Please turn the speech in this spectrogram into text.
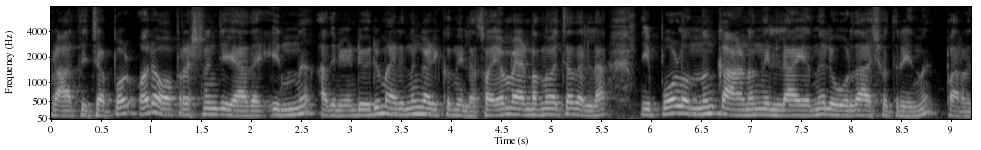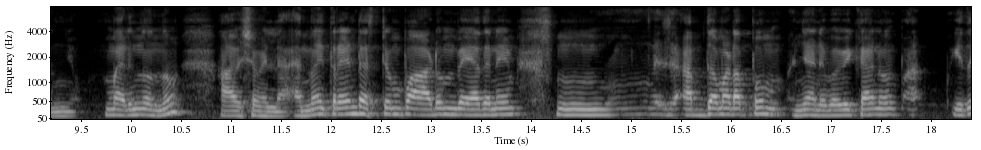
പ്രാർത്ഥിച്ചപ്പോൾ ഒരു ഓപ്പറേഷനും ചെയ്യാതെ ഇന്ന് അതിനുവേണ്ടി ഒരു മരുന്നും കഴിക്കുന്നില്ല. സ്വയം വേണ്ടെന്ന് വെച്ചതല്ല ഇപ്പോൾ ഒന്നും കാണുന്നില്ല എന്ന് ലൂർദ് ആശുപത്രിയിൽ നിന്ന് പറഞ്ഞു. മരുന്നൊന്നും ആവശ്യമില്ല. എന്നാൽ ഇത്രയും ടെസ്റ്റും പാടും വേദനയും അബ്ദമടപ്പും ഞാൻ അനുഭവിക്കാനും ഇത്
